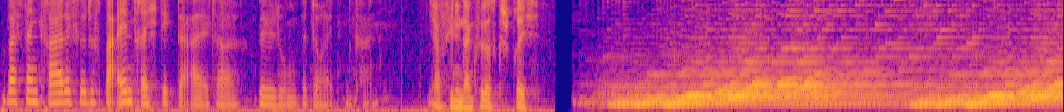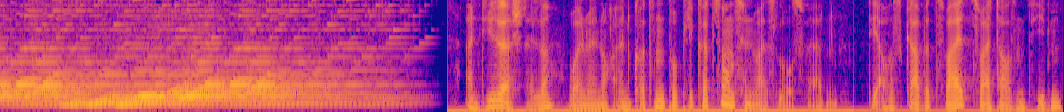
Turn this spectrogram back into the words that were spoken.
was dann gerade für das beeinträchtigte Alter Bildung bedeuten kann. Ja, vielen Dank für das Gespräch. An dieser Stelle wollen wir noch einen kurzen Publikationshinweis loswerden. Die Ausgabe 2 2007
